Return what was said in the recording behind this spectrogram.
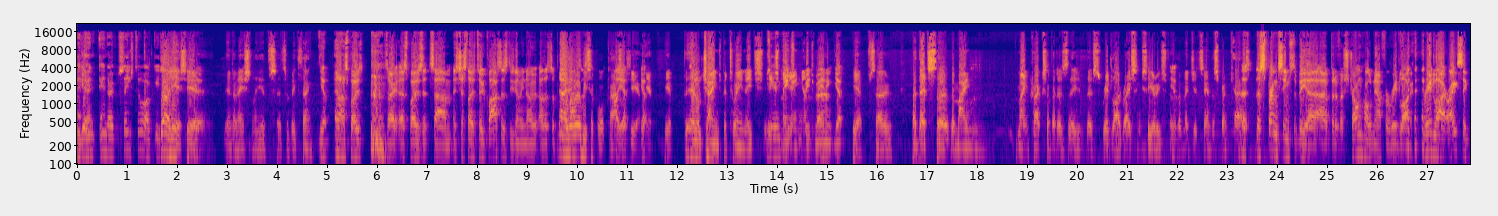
And, yeah, and, and overseas too, I guess. Well, yes, yeah. Internationally, it's it's a big thing. Yep, and I suppose, sorry, I suppose it's um, it's just those two classes. There's going to be no other support. No, there will be classes? support classes. yep, yeah, yep. yep, yep. It'll change between each each Each- meeting. each and, uh, meeting. Yep, Yeah, so but that's the the main main crux of it is the this red light racing series for Yep. the midgets and the sprint cars. the spring seems to be a, a bit of a stronghold now for red light red light racing.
